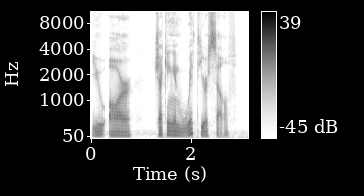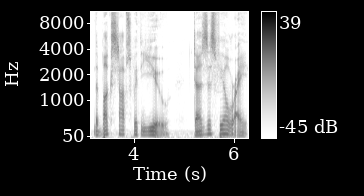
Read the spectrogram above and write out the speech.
You are checking in with yourself. The buck stops with you. Does this feel right?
